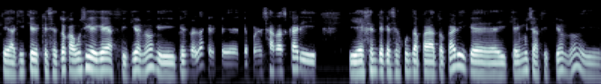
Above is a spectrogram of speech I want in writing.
que aquí que, que se toca música y que hay afición, ¿no? Y que es verdad que, que te pones a rascar y, y hay gente que se junta para tocar y que, y que hay mucha afición, ¿no? Y,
